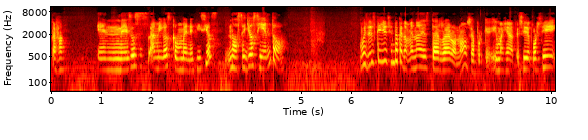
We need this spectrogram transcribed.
ajá, en esos amigos con beneficios, no sé, yo siento. Pues es que yo siento que también ha de estar raro, ¿no? O sea, porque imagínate, si de por sí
